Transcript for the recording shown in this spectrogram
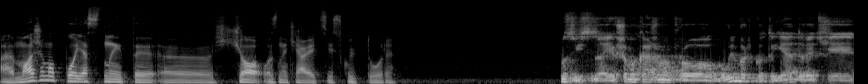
Е, Можемо пояснити, е, що означають ці скульптури? Ну, звісно, якщо ми кажемо про бульбашку, то я, до речі,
